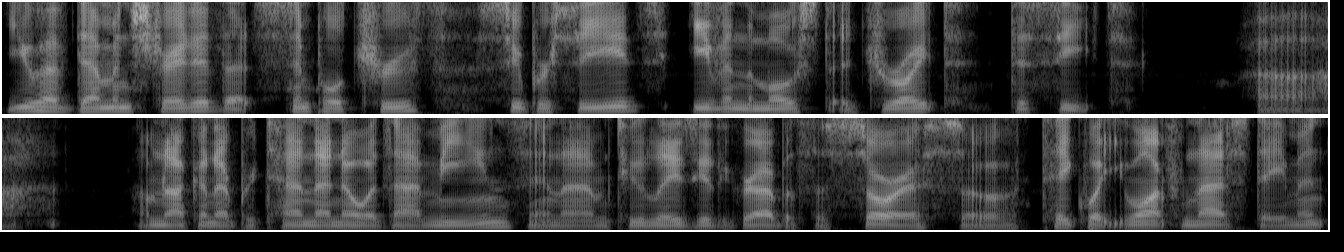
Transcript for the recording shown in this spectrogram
You have demonstrated that simple truth supersedes even the most adroit deceit. Uh, I'm not going to pretend I know what that means, and I'm too lazy to grab a thesaurus, so take what you want from that statement.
